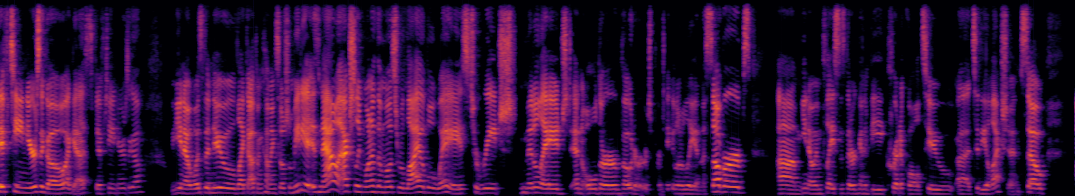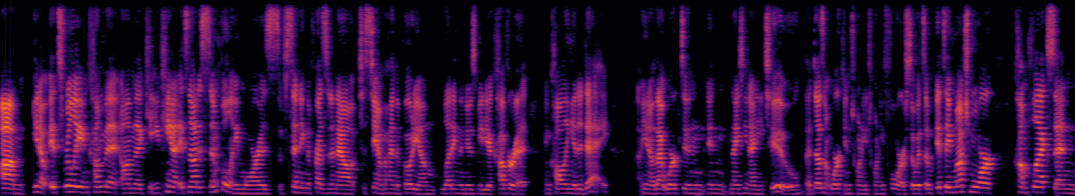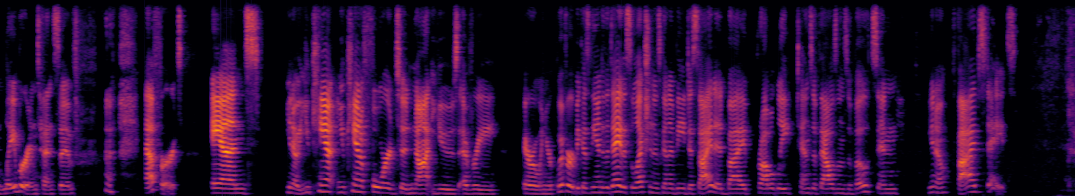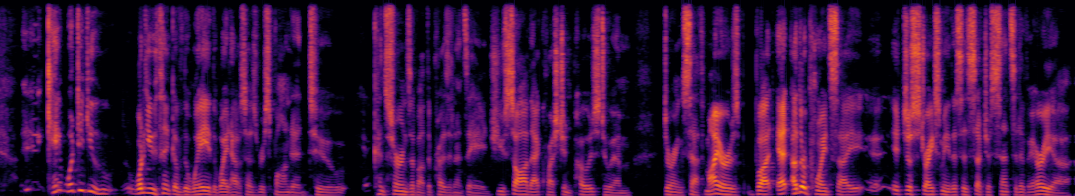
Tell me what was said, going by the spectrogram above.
15 years ago, I guess, 15 years ago, you know, was the new like up and coming social media is now actually one of the most reliable ways to reach middle aged and older voters, particularly in the suburbs um, you know, in places that are going to be critical to uh, to the election. So, um, you know, it's really incumbent on the you can't. It's not as simple anymore as sending the president out to stand behind the podium, letting the news media cover it, and calling it a day. You know, that worked in in 1992. That doesn't work in 2024. So it's a it's a much more complex and labor intensive effort. And you know you can't you can't afford to not use every arrow in your quiver because at the end of the day this election is going to be decided by probably tens of thousands of votes in you know five states. Kate what did you what do you think of the way the white house has responded to concerns about the president's age? You saw that question posed to him during seth meyers but at other points i it just strikes me this is such a sensitive area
